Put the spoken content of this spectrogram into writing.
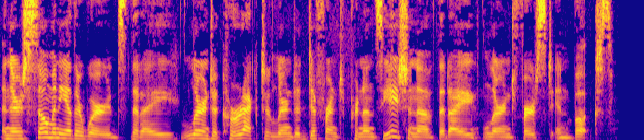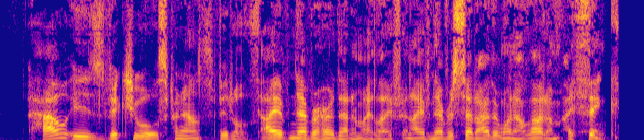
And there's so many other words that I learned a correct or learned a different pronunciation of that I learned first in books. How is victuals pronounced victuals? I have never heard that in my life, and I've never said either one out loud, um, I think,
